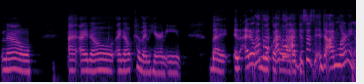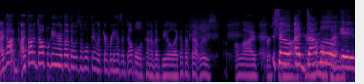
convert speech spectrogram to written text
no I, I don't I don't come in here and eat. But and I don't I thought, look like I a thought lot I, of this is I'm learning. I thought I thought a doppelganger. I thought that was the whole thing. Like everybody has a double kind of a deal. Like I thought that was a live person. so a double thing. is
